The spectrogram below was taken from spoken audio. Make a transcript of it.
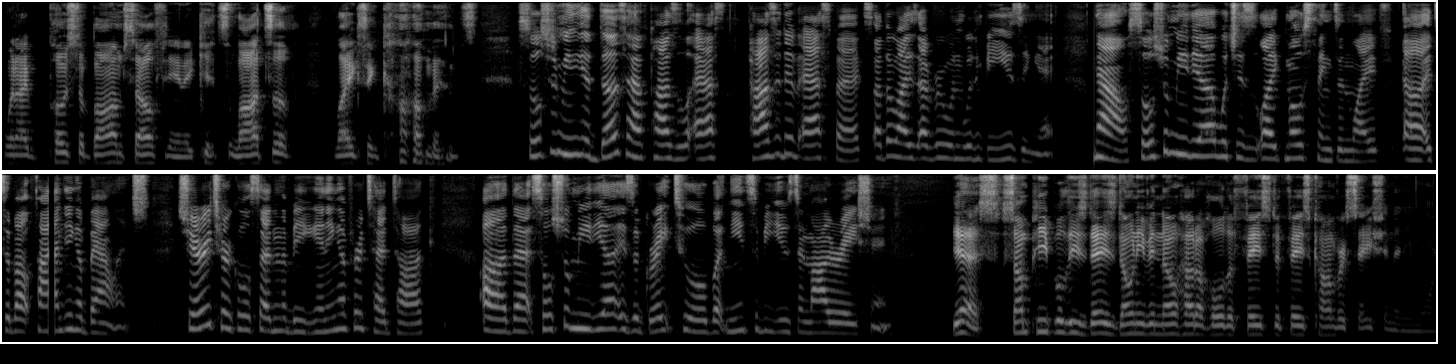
when I post a bomb selfie and it gets lots of likes and comments. Social media does have positive as- positive aspects, otherwise everyone wouldn't be using it. Now, social media, which is like most things in life, uh, it's about finding a balance. Sherry Turkle said in the beginning of her TED Talk uh, that social media is a great tool but needs to be used in moderation. Yes, some people these days don't even know how to hold a face to face conversation anymore.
